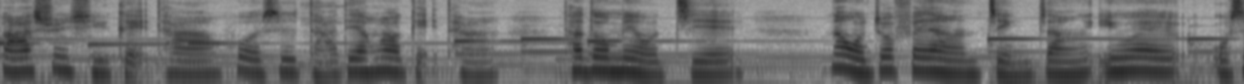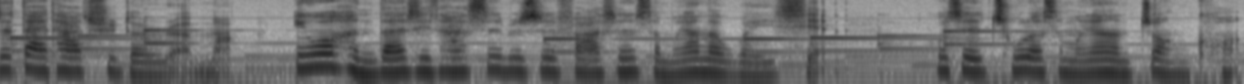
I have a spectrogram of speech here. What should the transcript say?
发讯息给他，或者是打电话给他，他都没有接。那我就非常紧张，因为我是带他去的人嘛。因为很担心他是不是发生什么样的危险，或是出了什么样的状况。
